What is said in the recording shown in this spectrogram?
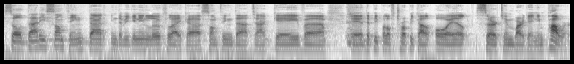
So that is something that in the beginning looked like uh, something that uh, gave uh, the people of tropical oil certain bargaining power.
